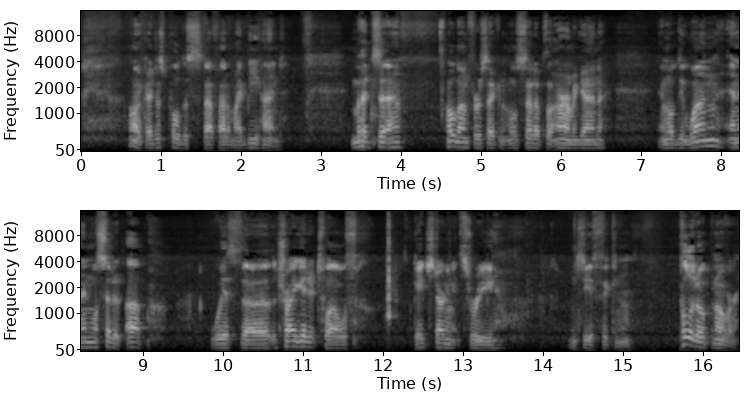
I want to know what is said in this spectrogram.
Look, I just pulled this stuff out of my behind. But, uh, hold on for a second. We'll set up the arm again. And we'll do one, and then we'll set it up with uh, the tri-gate at 12, gate starting at 3, and see if it can pull it open over.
